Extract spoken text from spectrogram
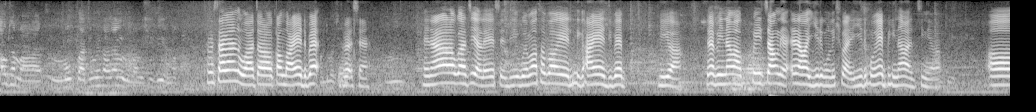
အောက်ထက်မှာမုတ်ပါထမင်းသားလည်းလို့ပါရှိသေးတယ်နော်သမစားကန်းလိုကကျတော့ကောင်တာရဲ့ဒီဘက်ဒီဘက်ဆန်းဟင်နာလောက်ကကြည့်ရလဲစင်ဒီဝင်မောက်ဖက်ပေါက်ရဲ့လေကားရဲ့ဒီဘက်ဘေးပါ ဒီဘက်ဘေးနားမှာခွေးချောင်းနေအဲ့ဒါမှရေတကွန်လေးရှိပါတယ်ရေတကွန်ရဲ့ဘေးနားမှာကြည့်နေပါအော်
